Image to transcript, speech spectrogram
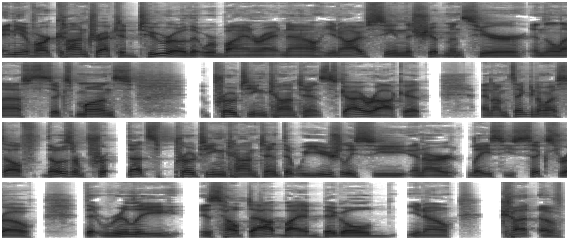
any of our contracted two row that we're buying right now. You know, I've seen the shipments here in the last six months protein content skyrocket and i'm thinking to myself those are that's protein content that we usually see in our Lacey six row that really is helped out by a big old you know cut of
